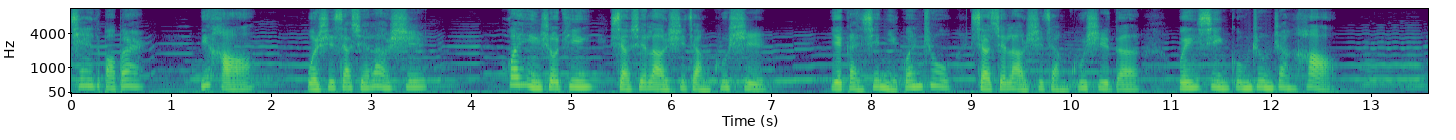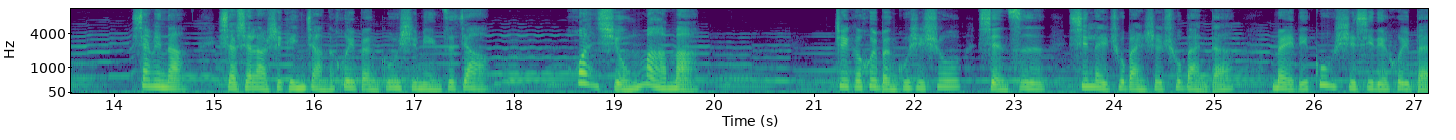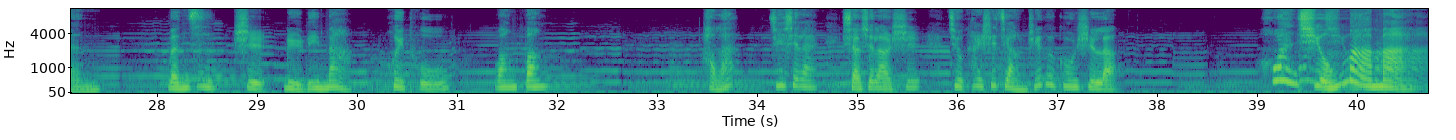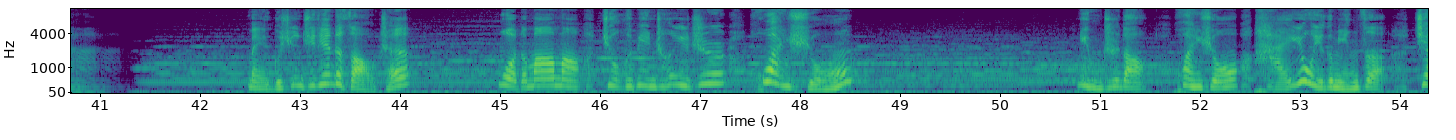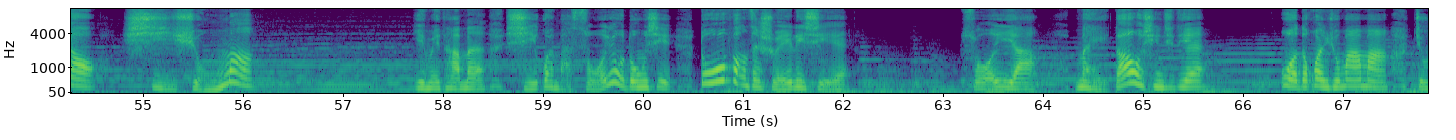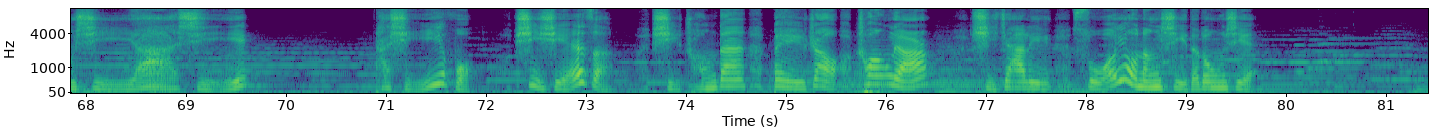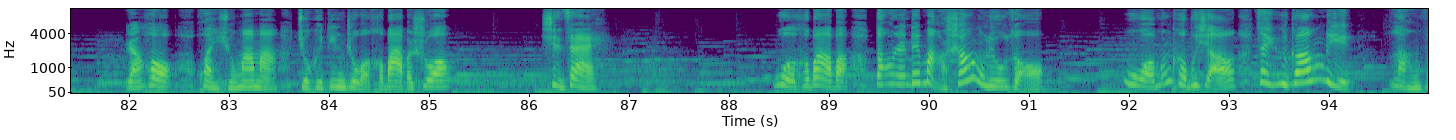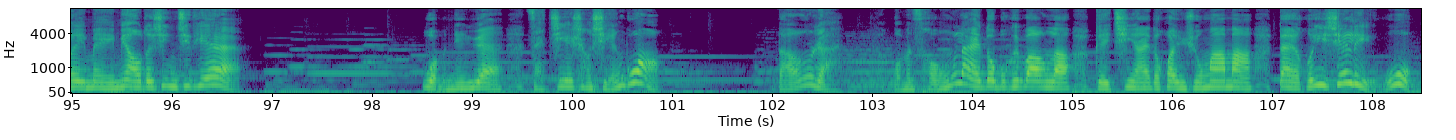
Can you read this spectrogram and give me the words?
亲爱的宝贝儿，你好，我是小雪老师，欢迎收听小雪老师讲故事，也感谢你关注小雪老师讲故事的微信公众账号。下面呢，小雪老师给你讲的绘本故事名字叫《浣熊妈妈》。这个绘本故事书选自新蕾出版社出版的《美丽故事》系列绘本。文字是吕丽娜，绘图汪芳。好了，接下来小雪老师就开始讲这个故事了。浣熊妈妈，每个星期天的早晨，我的妈妈就会变成一只浣熊。你们知道浣熊还有一个名字叫喜熊吗？因为他们习惯把所有东西都放在水里洗，所以呀，每到星期天，我的浣熊妈妈就洗呀洗。她洗衣服、洗鞋子、洗床单、被罩、窗帘洗家里所有能洗的东西。然后，浣熊妈妈就会盯着我和爸爸说：“现在。”我和爸爸当然得马上溜走，我们可不想在浴缸里浪费美妙的星期天。我们宁愿在街上闲逛。当然，我们从来都不会忘了给亲爱的浣熊妈妈带回一些礼物，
